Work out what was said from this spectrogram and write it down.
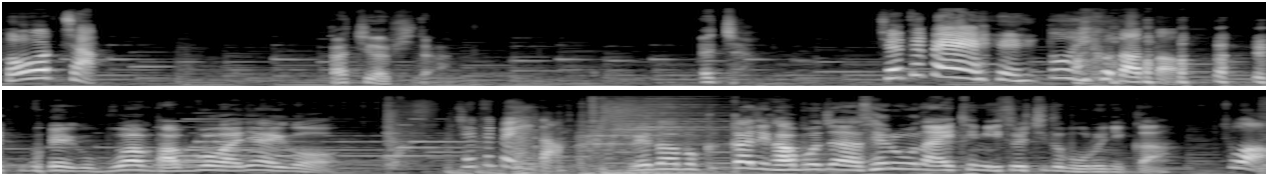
도착. 같이 갑시다. 에짜 제트백! 또 이거 나왔다. 뭐야 이거 무한 반복 아니야 이거? 제트백이다. 그래도 한번 끝까지 가보자. 새로운 아이템이 있을지도 모르니까. 좋아.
